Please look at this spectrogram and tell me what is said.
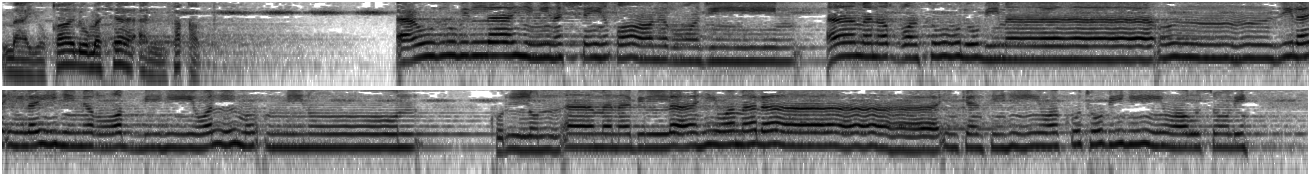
ما يقال مساء فقط. أعوذ بالله من الشيطان الرجيم. آمن الرسول بما أنزل إليه من ربه والمؤمنون. كل آمن بالله وملائكته وكتبه ورسله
